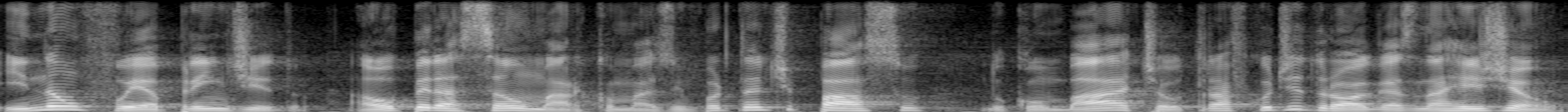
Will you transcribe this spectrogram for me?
e não foi apreendido. A operação marca mais um importante passo no combate ao tráfico de drogas na região.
